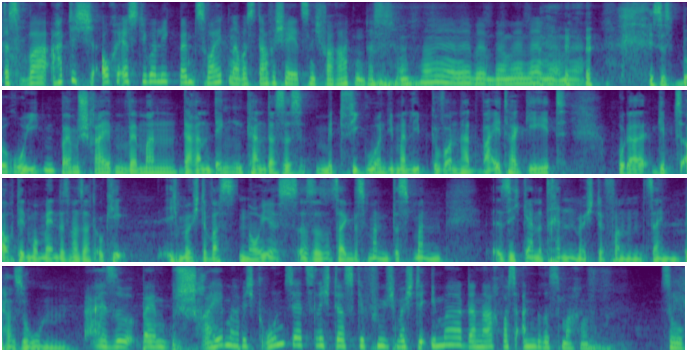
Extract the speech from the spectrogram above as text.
Das war, hatte ich auch erst überlegt beim zweiten, aber das darf ich ja jetzt nicht verraten. Das Ist es beruhigend beim Schreiben, wenn man daran denken kann, dass es mit Figuren, die man lieb gewonnen hat, weitergeht? Oder gibt es auch den Moment, dass man sagt, okay, ich möchte was Neues, also sozusagen, dass man, dass man sich gerne trennen möchte von seinen Personen? Also beim Schreiben habe ich grundsätzlich das Gefühl, ich möchte immer danach was anderes machen. So.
